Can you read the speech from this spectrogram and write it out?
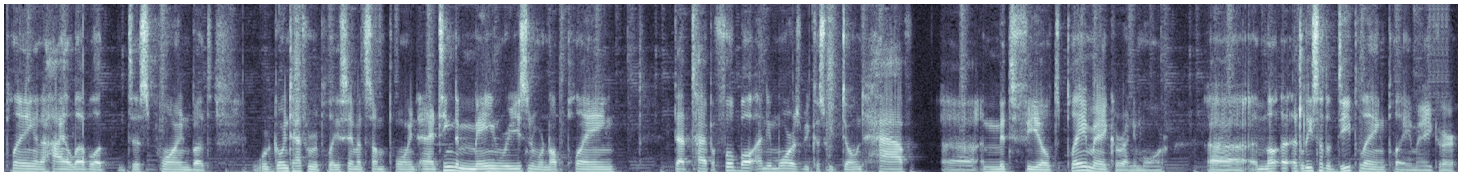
playing at a high level at this point, but we're going to have to replace him at some point. And I think the main reason we're not playing that type of football anymore is because we don't have uh, a midfield playmaker anymore. Uh, not, at least not a deep laying playmaker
